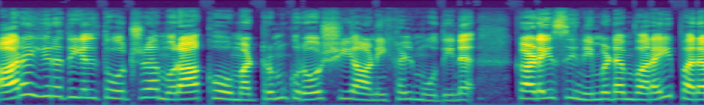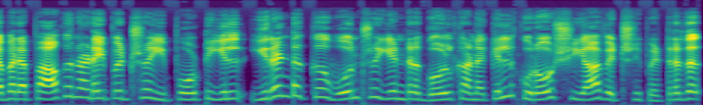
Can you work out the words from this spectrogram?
அரையிறுதியில் தோற்ற மொராக்கோ மற்றும் குரோஷியா அணிகள் மோதின. கடைசி நிமிடம் வரை பரபரப்பாக நடைபெற்ற இப்போட்டியில் இரண்டுக்கு ஒன்று என்ற கோல் கணக்கில் குரோஷியா வெற்றி பெற்றது.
